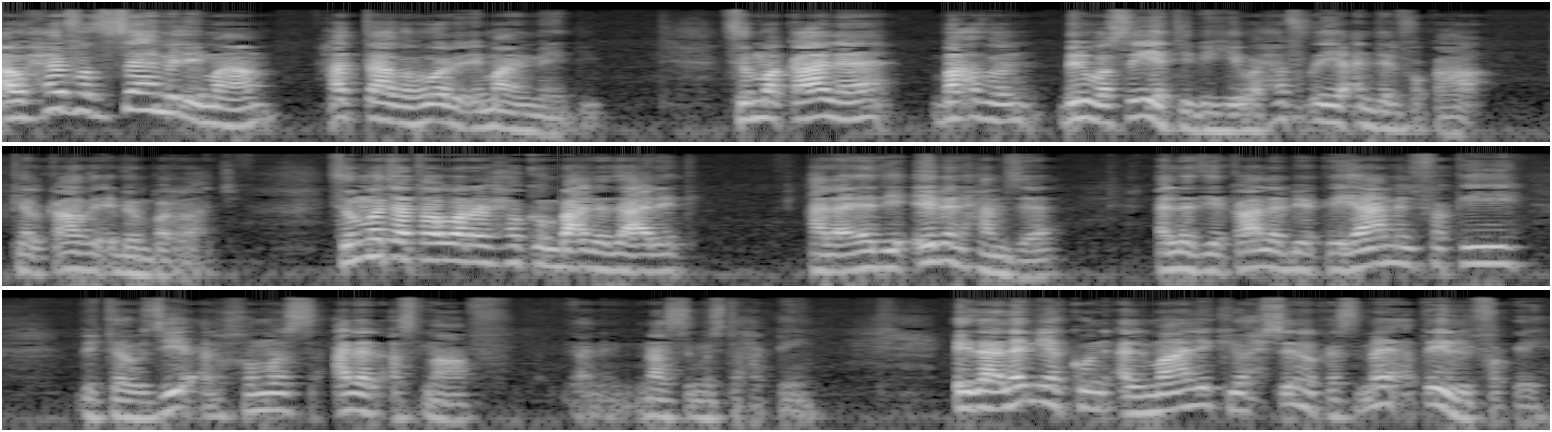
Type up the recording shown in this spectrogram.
أو حفظ سهم الإمام حتى ظهور الإمام المهدي. ثم قال بعض بالوصية به وحفظه عند الفقهاء كالقاضي ابن براج. ثم تطور الحكم بعد ذلك على يد ابن حمزة الذي قال بقيام الفقيه بتوزيع الخمس على الأصناف يعني الناس المستحقين. إذا لم يكن المالك يحسن القسمة يعطيه للفقيه.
